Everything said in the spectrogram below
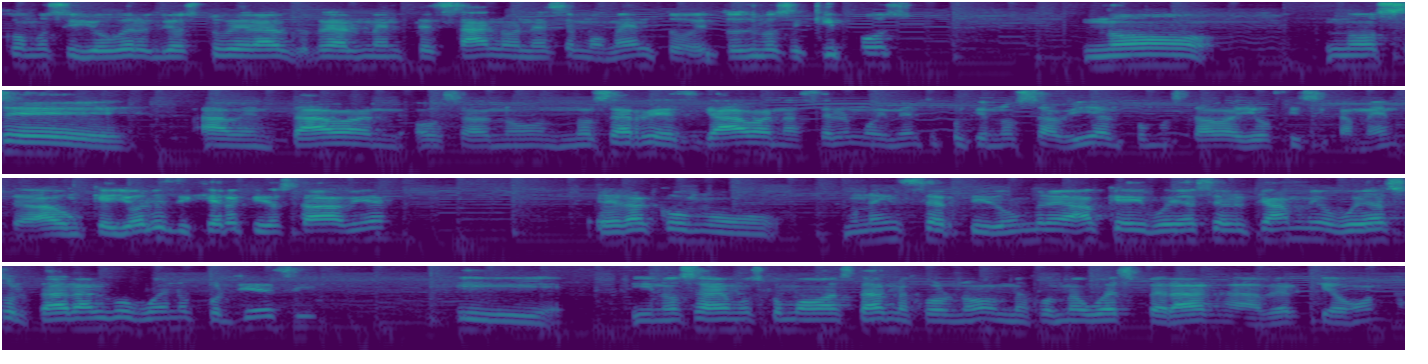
como si yo, yo estuviera realmente sano en ese momento. Entonces los equipos no, no se aventaban, o sea, no, no se arriesgaban a hacer el movimiento porque no sabían cómo estaba yo físicamente. Aunque yo les dijera que yo estaba bien, era como una incertidumbre, ah, ok, voy a hacer el cambio, voy a soltar algo bueno por Jesse y, y, no sabemos cómo va a estar, mejor no, mejor me voy a esperar a ver qué onda.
